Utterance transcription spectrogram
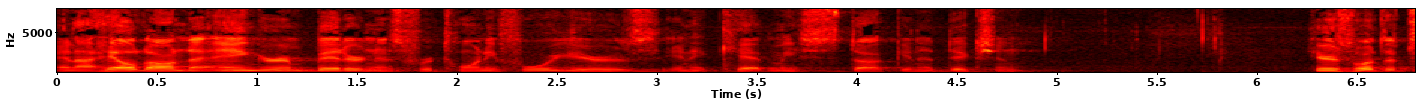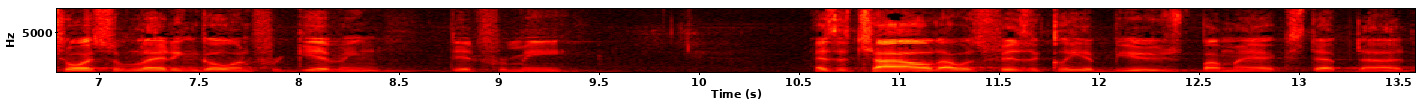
And I held on to anger and bitterness for 24 years, and it kept me stuck in addiction. Here's what the choice of letting go and forgiving did for me. As a child, I was physically abused by my ex stepdad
